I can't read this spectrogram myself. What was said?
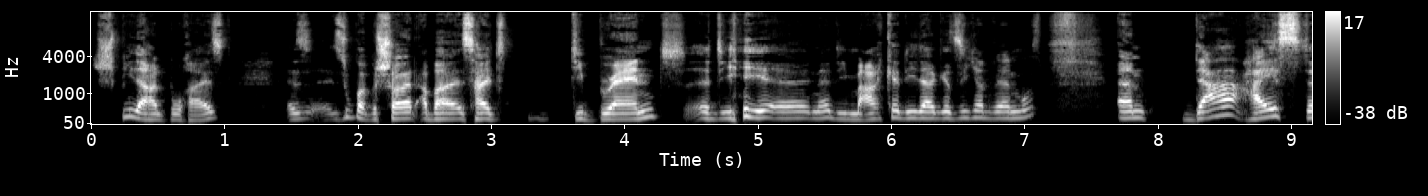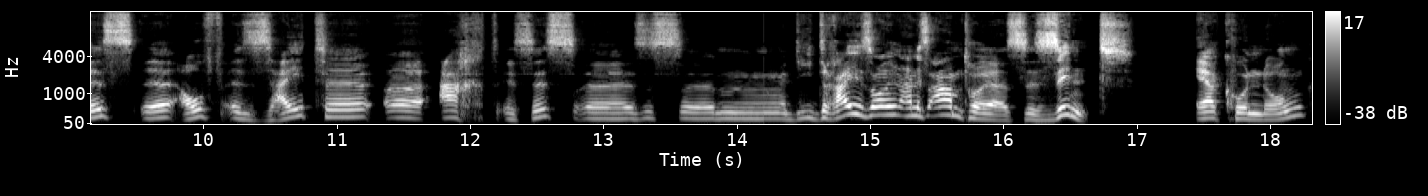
Spielerhandbuch heißt. ist super bescheuert, aber ist halt die Brand, äh, die äh, ne, die Marke, die da gesichert werden muss. Ähm, da heißt es äh, auf Seite äh, 8 ist es, äh, es ist ähm, die drei Säulen eines Abenteuers sind Erkundung,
